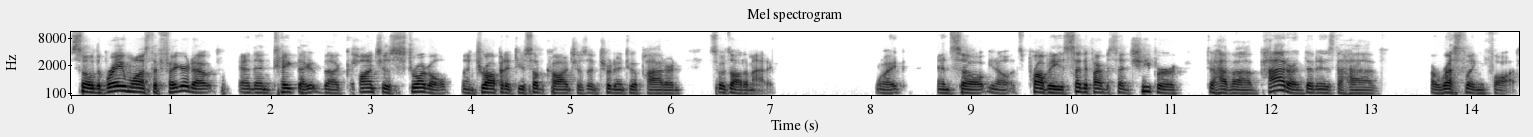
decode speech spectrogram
So the brain wants to figure it out and then take the, the conscious struggle and drop it into your subconscious and turn it into a pattern. So it's automatic. Right. And so, you know, it's probably 75% cheaper to have a pattern than it is to have a wrestling thought.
